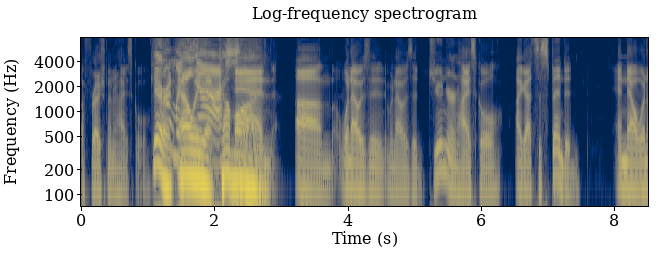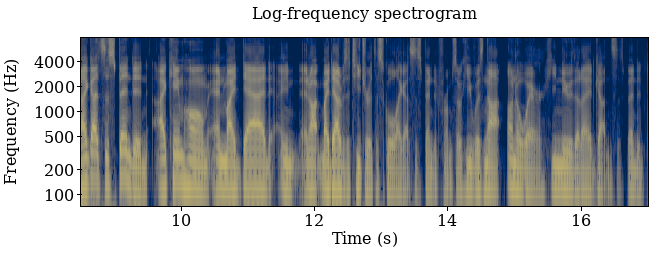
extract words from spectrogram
a freshman in high school. Garett Oh Elliott, gosh. come on. And um when I was in when I was a junior in high school, I got suspended. And now when I got suspended, I came home and my dad and and I- my dad was a teacher at the school I got suspended from, so he was not unaware. He knew that I had gotten suspended.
